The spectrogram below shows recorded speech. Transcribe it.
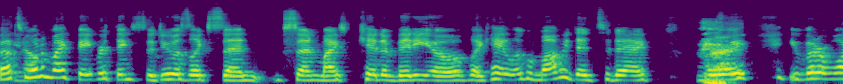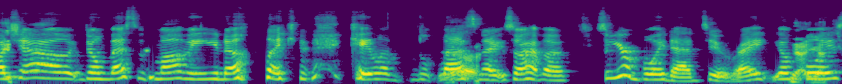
that's you know? one of my favorite things to do is like send send my kid a video of like, hey, look what mommy did today. Boy, you better watch out. Don't mess with mommy, you know, like Caleb last yeah. night. So I have a so you're a boy dad too, right? You have yeah, boys?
